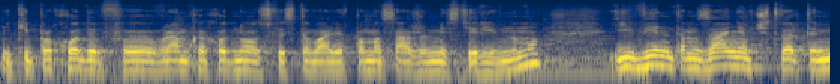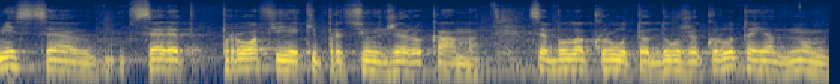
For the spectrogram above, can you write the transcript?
який проходив е, в рамках одного з фестивалів по масажу в місті Рівному. І він там зайняв четверте місце серед профі, які працюють вже роками. Це було круто, дуже круто. Я, ну,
